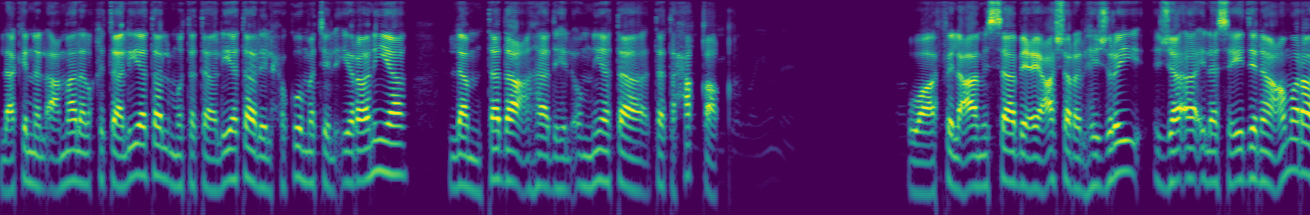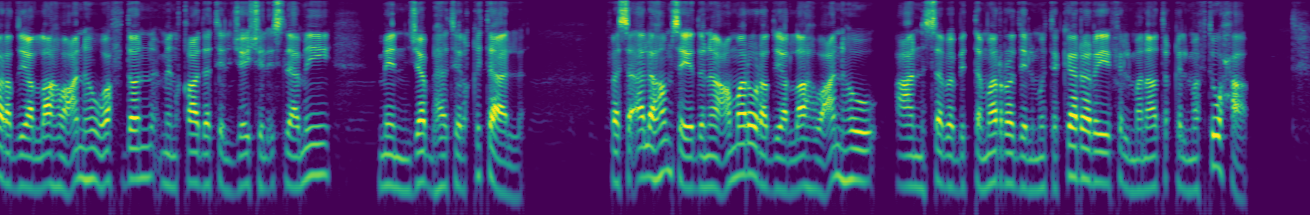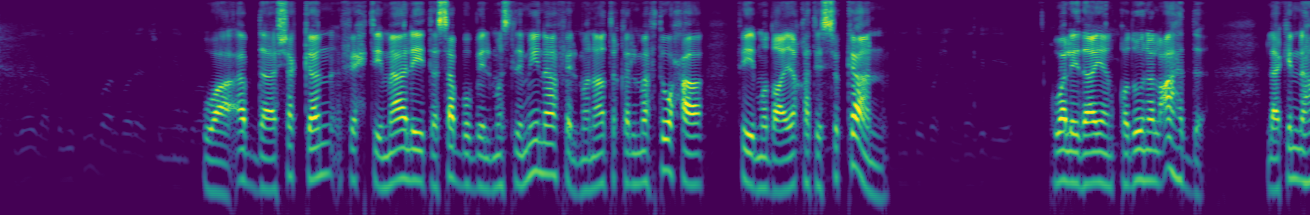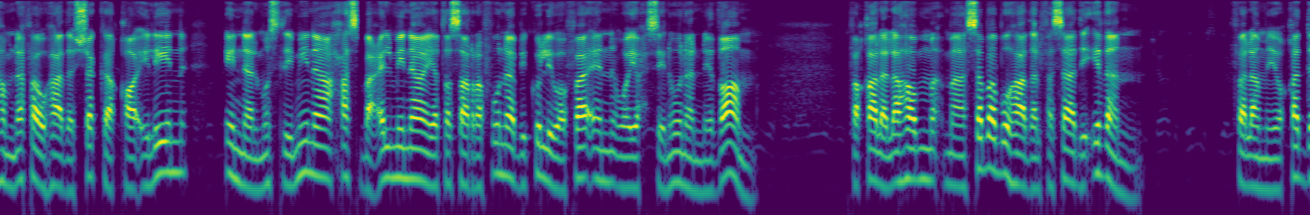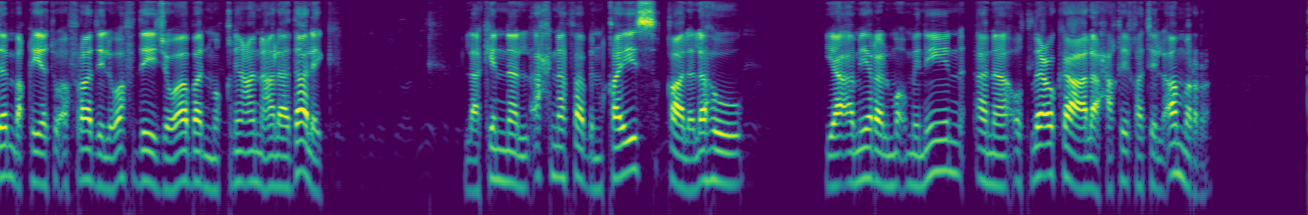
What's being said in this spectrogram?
لكن الأعمال القتالية المتتالية للحكومة الإيرانية لم تدع هذه الأمنية تتحقق. وفي العام السابع عشر الهجري جاء إلى سيدنا عمر رضي الله عنه وفد من قادة الجيش الإسلامي من جبهة القتال. فسألهم سيدنا عمر رضي الله عنه عن سبب التمرد المتكرر في المناطق المفتوحة. وأبدى شكا في احتمال تسبب المسلمين في المناطق المفتوحة في مضايقة السكان. ولذا ينقضون العهد. لكنهم نفوا هذا الشك قائلين إن المسلمين حسب علمنا يتصرفون بكل وفاء ويحسنون النظام. فقال لهم ما سبب هذا الفساد إذن؟ فلم يقدم بقية أفراد الوفد جوابا مقنعا على ذلك. لكن الأحنف بن قيس قال له يا أمير المؤمنين أنا أطلعك على حقيقة الأمر.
